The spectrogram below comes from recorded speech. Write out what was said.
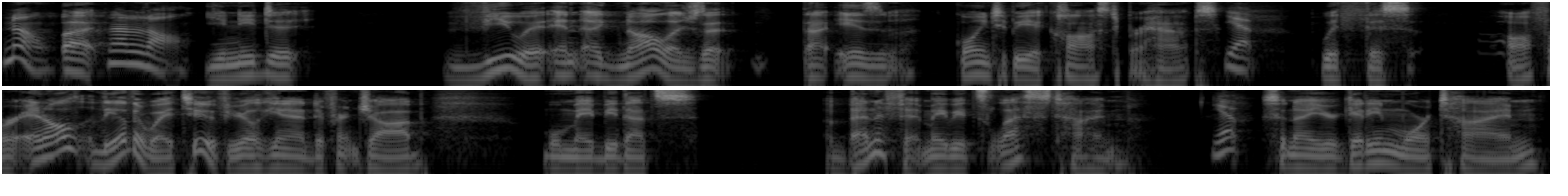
no, But- not at all. You need to view it and acknowledge that that is going to be a cost, perhaps. Yep. With this offer, and also the other way too, if you're looking at a different job, well, maybe that's a benefit. Maybe it's less time. Yep. So now you're getting more time,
